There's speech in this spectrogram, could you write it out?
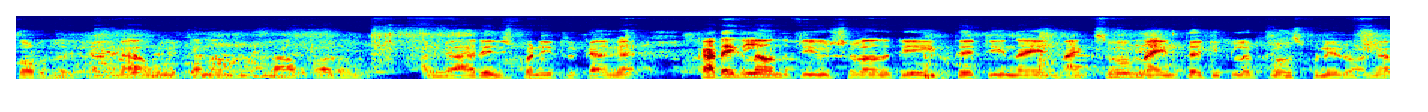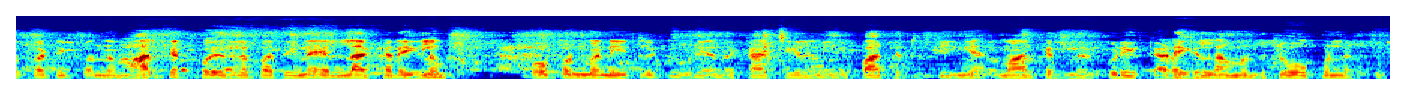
திறந்துருக்காங்க அவங்களுக்கான அந்த சாப்பாடும் அங்கே அரேஞ்ச் பண்ணிகிட்ருக்காங்க இருக்காங்க கடைகள்லாம் வந்துட்டு யூஸ்வலாக வந்துட்டு eight thirty nine maximum nine தேர்ட்டிக்குள்ளே க்ளோஸ் பண்ணிடுவாங்க. பட் இப்போ அந்த மார்க்கெட் பகுதியில் பார்த்தீங்கன்னா எல்லா கடைகளும் ஓப்பன் பண்ணிகிட்டு இருக்கக்கூடிய அந்த காட்சிகளை நீங்கள் பார்த்துட்ருக்கீங்க மார்க்கெட்டில் இருக்கக்கூடிய கடைகள்லாம் வந்துட்டு ஓப்பனில் இருக்கு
